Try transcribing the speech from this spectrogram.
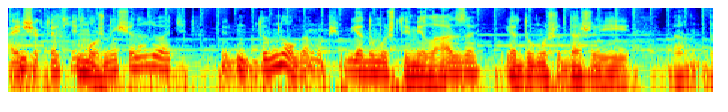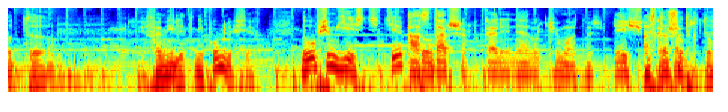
а еще кто-нибудь есть? можно еще назвать. Да много. В общем, я думаю, что и Меладзе, я думаю, что даже и э, вот э, фамилии-то не помню всех. Ну, в общем, есть те, кто... А старшее поколение вот к чему относится? Лещенко. А старший это Кобзон.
